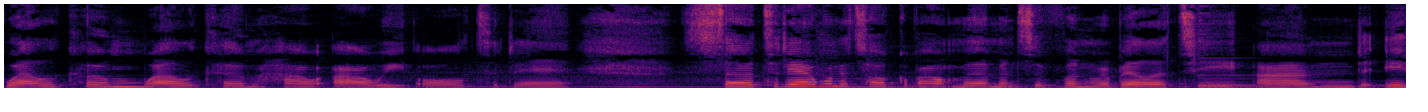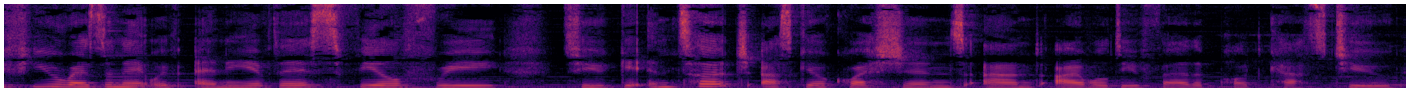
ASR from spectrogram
Welcome, welcome. How are we all today? So, today I want to talk about moments of vulnerability. And if you resonate with any of this, feel free to get in touch, ask your questions, and I will do further podcasts to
